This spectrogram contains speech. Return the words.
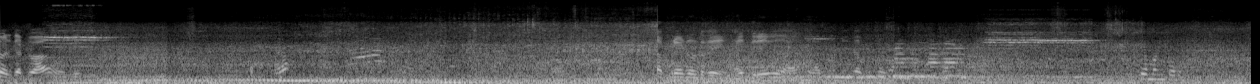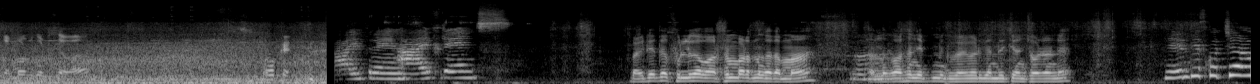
ఇచ్చేవాడు కట్టవా ఓకే సపరేట్ ఉంటుంది. అది ఏమంటారు అమౌంట్ కొట్టేసావా? Okay. Hi friends hi friends బయట అయితే ఫుల్గా వర్షం పడుతుంది కదమ్మా. అందుకోసం చెప్పి మీకు వేడివేడిగా ఎందుకు ఇచ్చాను చూడండి. ఏం తీసుకొచ్చాం?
